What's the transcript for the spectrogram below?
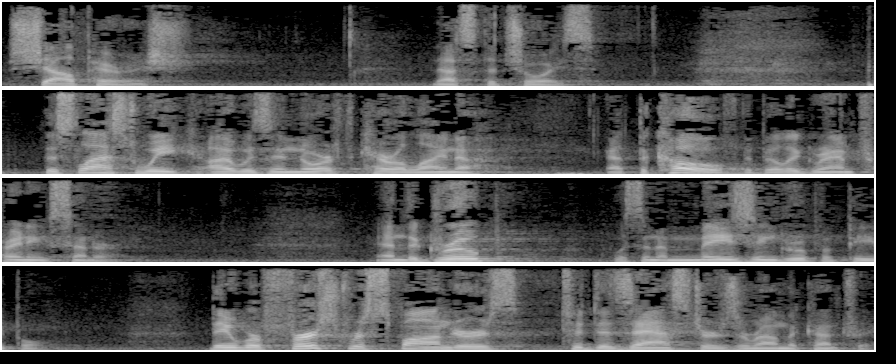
Shall perish. That's the choice. This last week, I was in North Carolina at the Cove, the Billy Graham Training Center. And the group was an amazing group of people. They were first responders to disasters around the country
